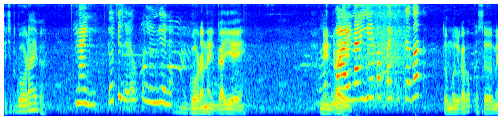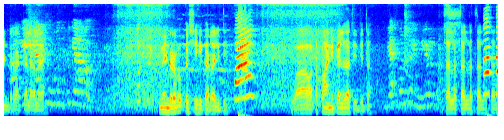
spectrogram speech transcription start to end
त्याच्यात घोडा आहे का? घोडा नाही गाई आहे. मेंढर आहे. तो मुलगा बघ कसं मेंढर राखायला लागलाय. मेंढर बघ कशी ही करायला ती. वा आता पाणी प्यायला जाते तिथं. चालला चालला चालला चालला.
